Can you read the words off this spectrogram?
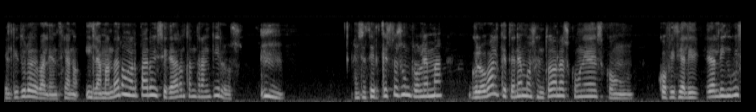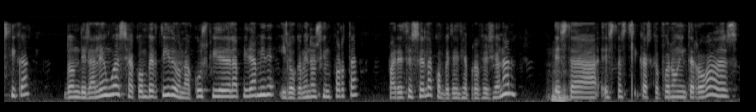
el título de valenciano y la mandaron al paro y se quedaron tan tranquilos. es decir, que esto es un problema global que tenemos en todas las comunidades con cooficialidad lingüística, donde la lengua se ha convertido en la cúspide de la pirámide y lo que menos importa parece ser la competencia profesional. estas chicas que fueron interrogadas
